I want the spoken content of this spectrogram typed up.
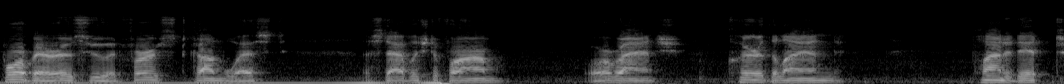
forebears who had first come west, established a farm or a ranch, cleared the land, planted it,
